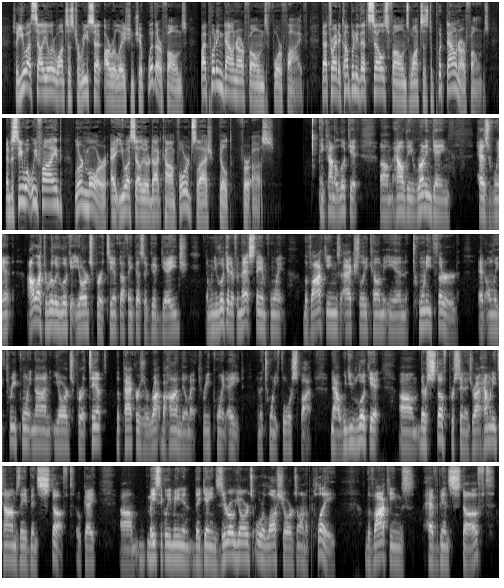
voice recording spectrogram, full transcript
So, US Cellular wants us to reset our relationship with our phones by putting down our phones for five. That's right, a company that sells phones wants us to put down our phones. And to see what we find, learn more at uscellular.com forward slash built for us. And kind of look at um, how the running game has went. I like to really look at yards per attempt. I think that's a good gauge. And when you look at it from that standpoint, the Vikings actually come in 23rd at only 3.9 yards per attempt. The Packers are right behind them at 3.8 in the 24 spot. Now, when you look at um, their stuff percentage, right? How many times they've been stuffed, okay? Um, basically, meaning they gain zero yards or lost yards on a play. The Vikings have been stuffed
